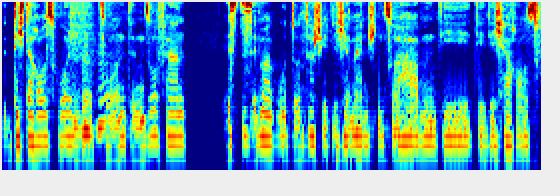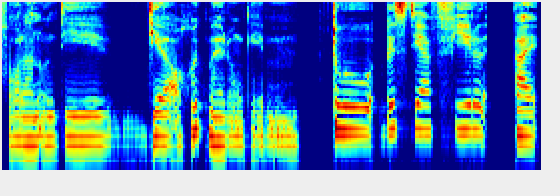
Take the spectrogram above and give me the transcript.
dich da rausholen wird. Mhm. So. Und insofern ist es immer gut, unterschiedliche Menschen zu haben, die, die dich herausfordern und die dir auch Rückmeldung geben. Du bist ja viel bei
